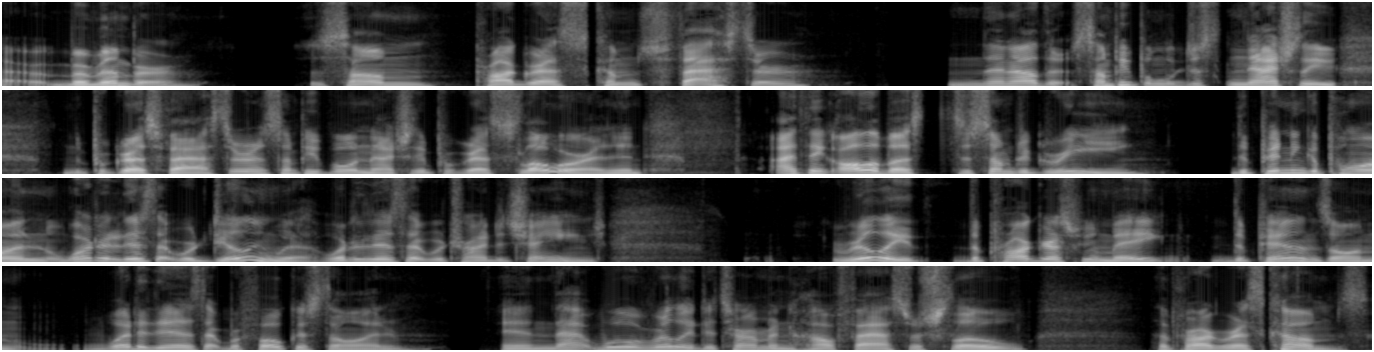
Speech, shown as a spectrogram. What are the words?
Uh, remember, some progress comes faster than others. Some people just naturally progress faster, and some people naturally progress slower. And then I think all of us, to some degree, depending upon what it is that we're dealing with, what it is that we're trying to change, really the progress we make depends on what it is that we're focused on and that will really determine how fast or slow the progress comes.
